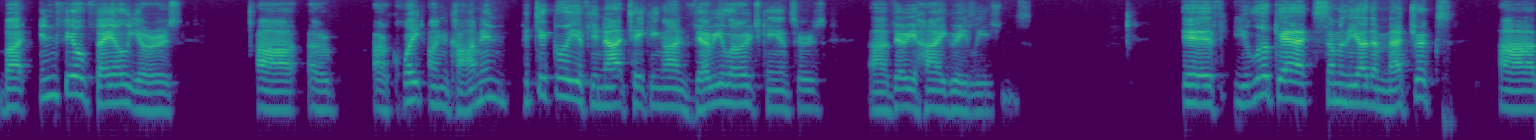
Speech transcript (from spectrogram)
but in-field failures uh, are are quite uncommon, particularly if you're not taking on very large cancers, uh, very high grade lesions. If you look at some of the other metrics, uh,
